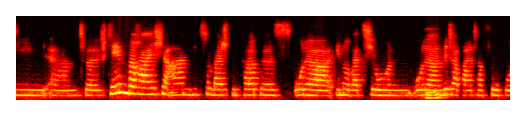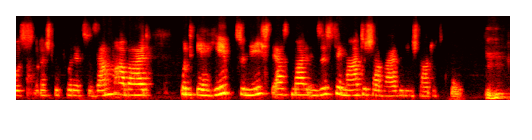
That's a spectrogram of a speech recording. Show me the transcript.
die ähm, zwölf Themenbereiche an, wie zum Beispiel Purpose oder Innovation oder mhm. Mitarbeiterfokus oder Struktur der Zusammenarbeit und erhebt zunächst erstmal in systematischer Weise den Status quo. Mhm.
